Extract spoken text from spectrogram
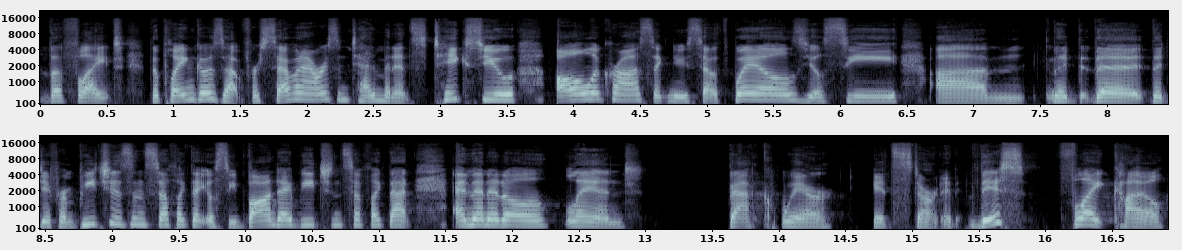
the flight. The plane goes up for seven hours and ten minutes. Takes you all across like New South Wales. You'll see um, the the the different beaches and stuff like that. You'll see Bondi Beach and stuff like that, and then it'll land back where it started. This flight, Kyle,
